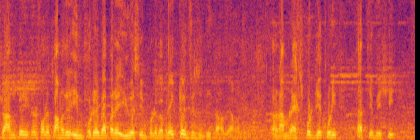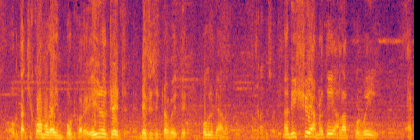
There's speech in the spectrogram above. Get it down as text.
ট্রাম্পের এটার ফলে তো আমাদের ইম্পোর্টের ব্যাপারে ইউএস ইম্পোর্টের ব্যাপারে একটু এমফেসিস দিতে হবে আমাদের। কারণ আমরা এক্সপোর্ট যে করি তার চেয়ে বেশি তার চেয়ে কম ওরা ইম্পোর্ট করে। এই জন্য ট্রেড ডেফিসিটটা হয়েছে। ওগুলো নিয়ে আলাপ করব। না নিশ্চয়ই আমরা তো এই আলাপ করব এই এক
